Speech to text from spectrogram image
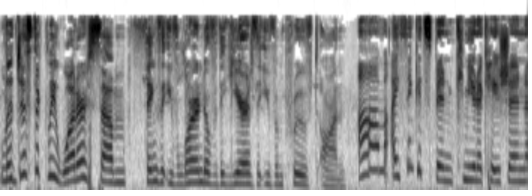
Logistically, what are some things that you've learned over the years that you've improved on? Um, I think it's been communication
